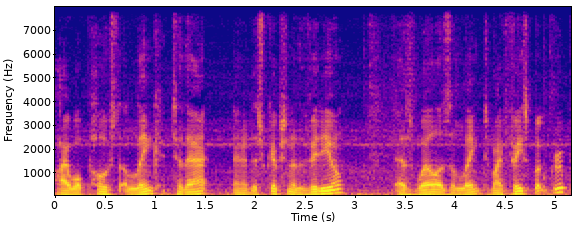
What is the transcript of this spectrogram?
I will post a link to that in a description of the video, as well as a link to my Facebook group.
